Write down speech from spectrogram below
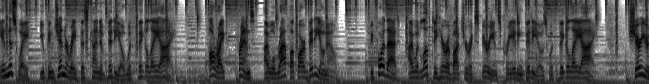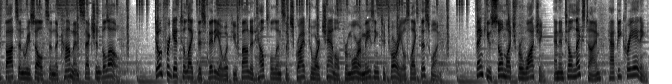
In this way, you can generate this kind of video with Viggle AI. Alright, friends, I will wrap up our video now. Before that, I would love to hear about your experience creating videos with Viggle AI. Share your thoughts and results in the comments section below. Don't forget to like this video if you found it helpful and subscribe to our channel for more amazing tutorials like this one. Thank you so much for watching, and until next time, happy creating!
